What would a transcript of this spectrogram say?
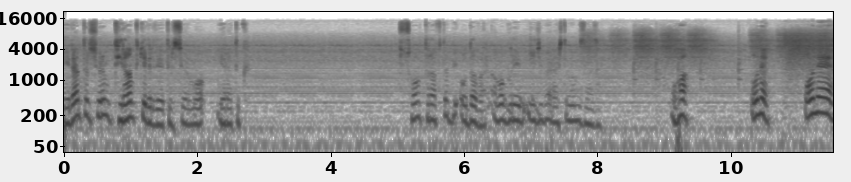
Neden tırsıyorum? Tirant gelir diye tırsıyorum o yaratık. Sol tarafta bir oda var ama burayı iyice bir araştırmamız lazım. Oha! O ne? O ne?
